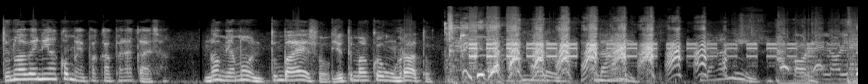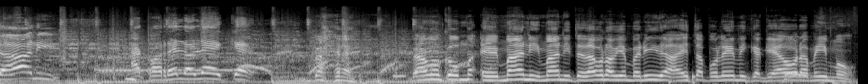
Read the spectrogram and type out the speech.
¿Tú no vas a venir a comer para acá, para la casa? No, mi amor, tumba eso. Yo te marco en un rato. Dani, Dani. A correr los Dani. A correr los leques. Vamos con eh, Manny. Manny, te da una bienvenida a esta polémica que ahora mismo.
